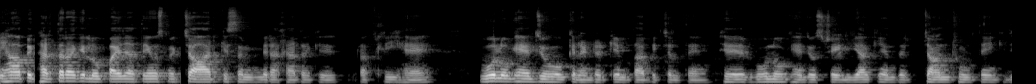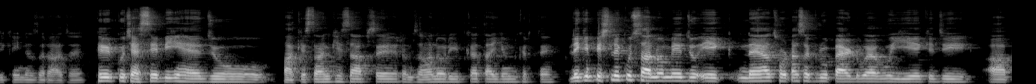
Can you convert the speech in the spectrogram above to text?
یہاں پہ ہر طرح کے لوگ پائے جاتے ہیں، اس میں چار قسم میرا خیال ہے کہ رفلی ہیں۔ وہ لوگ ہیں جو کیلنڈر کے مطابق چلتے ہیں۔ پھر وہ لوگ ہیں جو آسٹریلیا کے اندر چاند ڈھونڈتے ہیں کہ جی کہیں نظر آ جائے۔ پھر کچھ ایسے بھی ہیں جو پاکستان کے حساب سے رمضان اور عید کا تعین کرتے ہیں۔ لیکن پچھلے کچھ سالوں میں جو ایک نیا چھوٹا سا گروپ ایڈ ہوا ہے وہ یہ کہ جی آپ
